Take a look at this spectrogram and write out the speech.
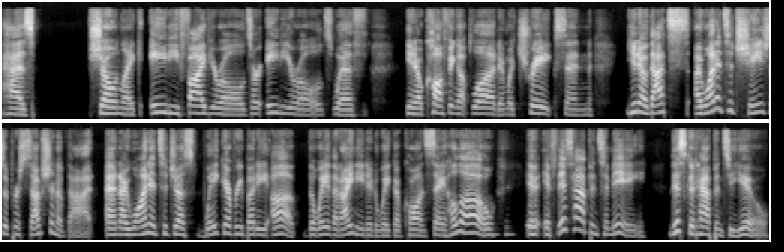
has shown like 85 year olds or 80 year olds with you know coughing up blood and with trachs and you know that's i wanted to change the perception of that and i wanted to just wake everybody up the way that i needed a wake up call and say hello mm-hmm. if, if this happened to me this could happen to you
